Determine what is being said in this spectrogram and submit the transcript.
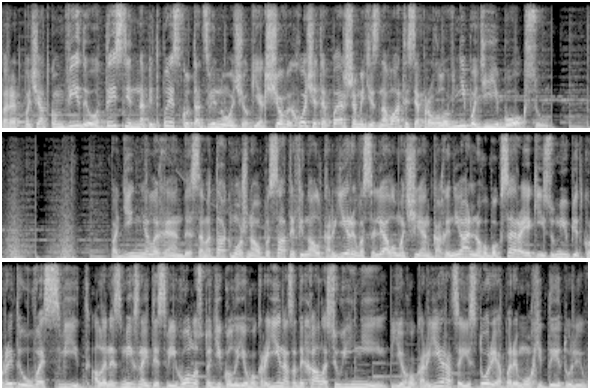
Перед початком відео тисніть на підписку та дзвіночок, якщо ви хочете першими дізнаватися про головні події боксу. Падіння легенди саме так можна описати фінал кар'єри Василя Ломаченка, геніального боксера, який зумів підкорити увесь світ, але не зміг знайти свій голос тоді, коли його країна задихалась у війні. Його кар'єра це історія перемог і титулів,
